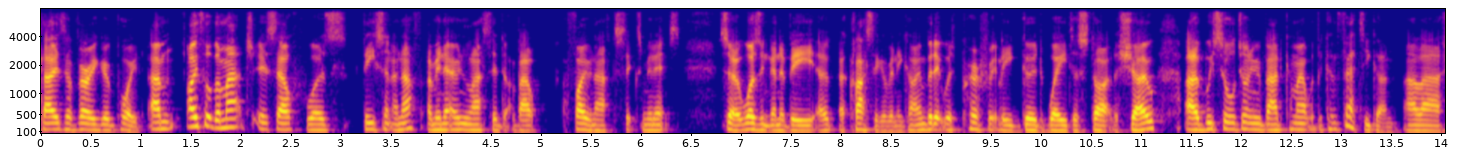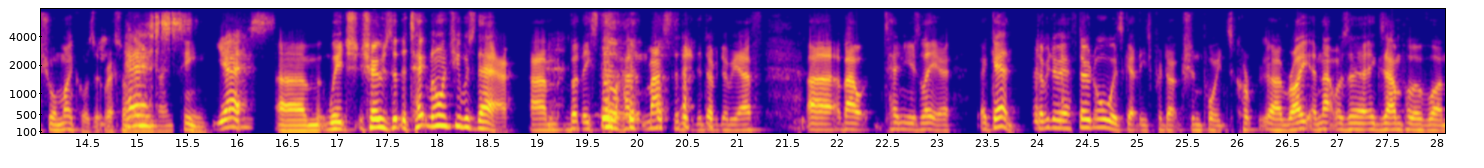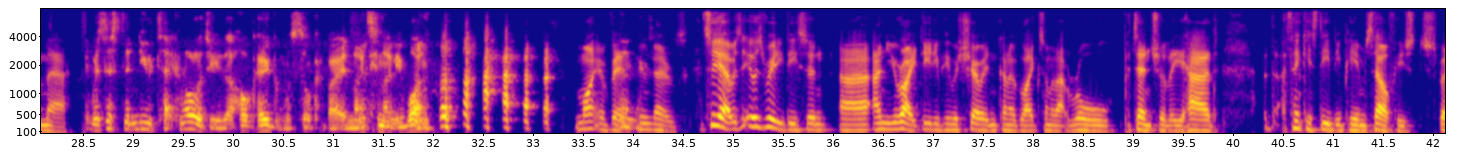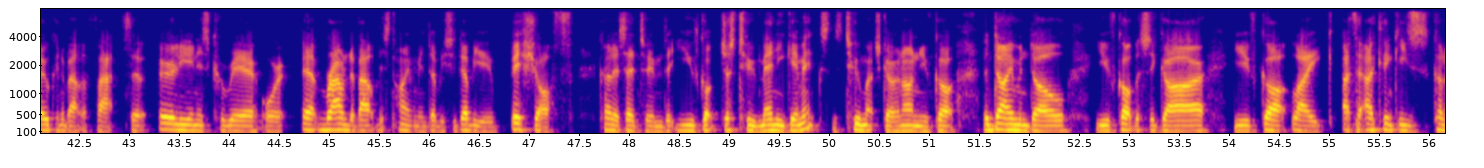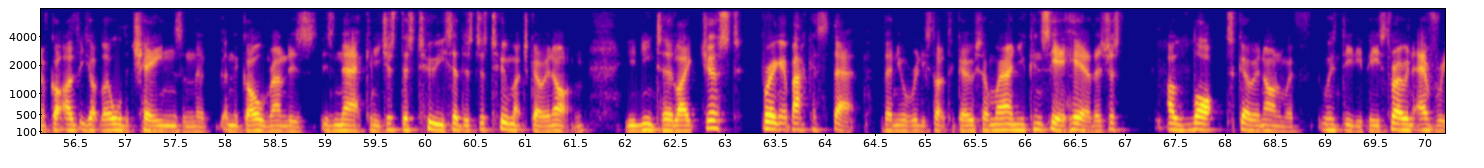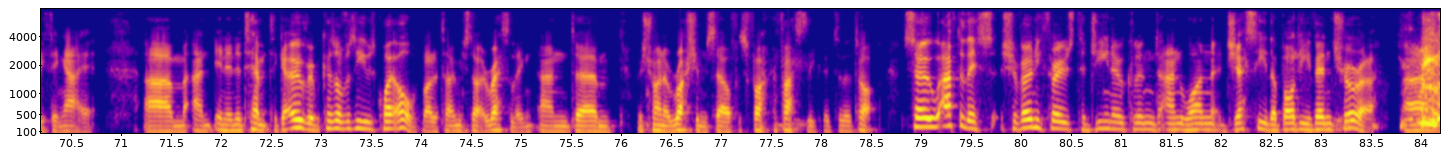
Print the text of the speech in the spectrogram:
that is a very good point. Um, I thought the match itself was decent enough. I mean, it only lasted about five and a half to six minutes, so it wasn't going to be a, a classic of any kind, but it was perfectly good way to start the show. Uh, we saw Johnny Badd come out with the confetti gun, a la Shawn Michaels at WrestleMania 19. Yes. um, which shows that the technology was there, um, but they still hadn't mastered it in the WWF. Uh, about 10 years later, again, WWF don't always get these production points uh, right, and that was an example of one there. It was this the new technology that Hulk Hogan was talking about in 1991? Might have been, who knows? So yeah, it was it was really decent. Uh, and you're right, DDP was showing kind of like some of that raw potential that he had. I think it's DDP himself who's spoken about the fact that early in his career, or round about this time in WCW, Bischoff kind of said to him that you've got just too many gimmicks. There's too much going on. You've got the diamond doll, you've got the cigar, you've got like I, th- I think he's kind of got he's got all the chains and the and the gold around his his neck, and he just there's too he said there's just too much going on. You need to like just bring it back a step, then you'll really start to go somewhere. And you can see it here. There's just a lot going on with with DDP. He's throwing everything at it, um, and in an attempt to get over it, because obviously he was quite old by the time he started wrestling, and um, was trying to rush himself as far fast as he could to the top. So after this, Schiavone throws to Gene Okerlund and one Jesse the Body Ventura. Um,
